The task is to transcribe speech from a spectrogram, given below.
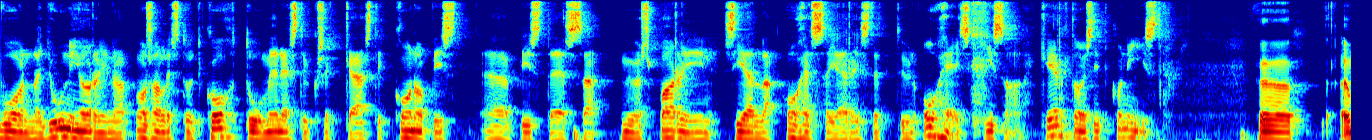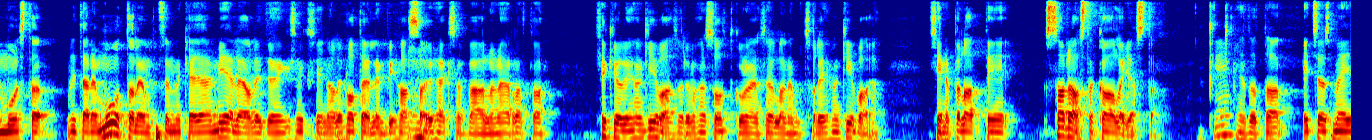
vuonna juniorina osallistuit kohtuu menestyksekkäästi Konopisteessä myös pariin siellä ohessa järjestettyyn oheiskisaan. Kertoisitko niistä? Öö, en muista mitä ne muut oli, mutta se mikä jäi mieleen oli tietenkin se, siinä oli hotellin pihassa mm. yhdeksän väyläinen rata sekin oli ihan kiva. Se oli vähän sotkunen ja sellainen, mutta se oli ihan kiva. Ja siinä pelattiin sadasta kaljasta. Okay. Ja tota, itse asiassa me ei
